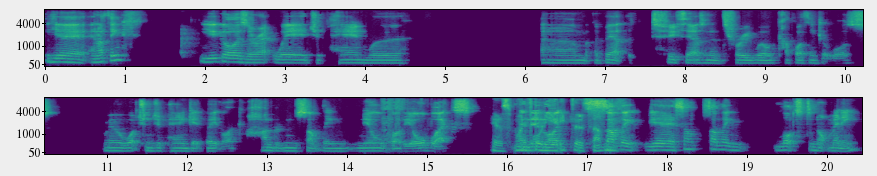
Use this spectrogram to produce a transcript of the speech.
Yeah, and I think you guys are at where Japan were um, about the 2003 World Cup, I think it was. I remember watching Japan get beat like 100 and something nil by the All Blacks. Yes, And then, 148 like, to something. something, yeah, some something, lots to not many.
